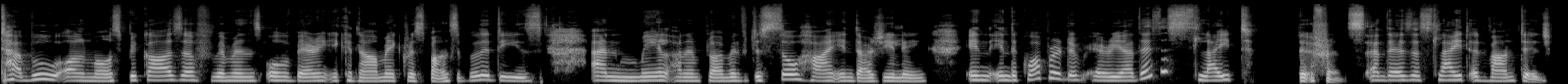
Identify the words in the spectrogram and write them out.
taboo almost because of women's overbearing economic responsibilities and male unemployment, which is so high in Darjeeling. In in the cooperative area, there's a slight difference. And there's a slight advantage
